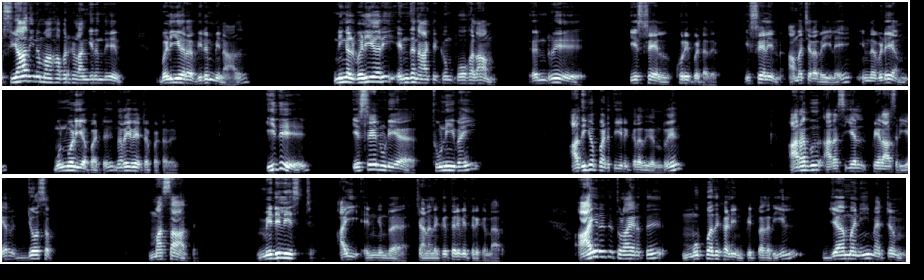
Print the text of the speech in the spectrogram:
சுயாதீனமாக அவர்கள் அங்கிருந்து வெளியேற விரும்பினால் நீங்கள் வெளியேறி எந்த நாட்டுக்கும் போகலாம் என்று இஸ்ரேல் குறிப்பிட்டது. இஸ்ரேலின் அமைச்சரவையிலே இந்த விடயம் முன்மொழியப்பட்டு நிறைவேற்றப்பட்டது. இது இஸ்ரேலுடைய துணிவை அதிகப்படுத்தி இருக்கிறது என்று அரபு அரசியல் பேராசிரியர் Joseph Massad Middle East Eye என்கின்ற சேனலுக்கு தெரிவித்திருக்கின்றார். ஆயிரத்தி தொள்ளாயிரத்து முப்பதுகளின் பிற்பகுதியில் ஜெர்மனி மற்றும்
